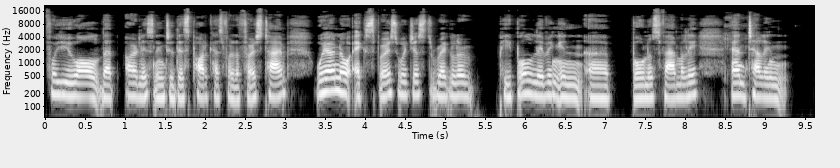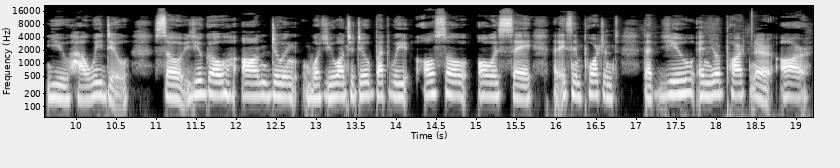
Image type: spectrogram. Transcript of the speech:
for you all that are listening to this podcast for the first time. We are no experts, we're just regular people living in a bonus family and telling you how we do. So you go on doing what you want to do, but we also always say that it's important that you and your partner are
